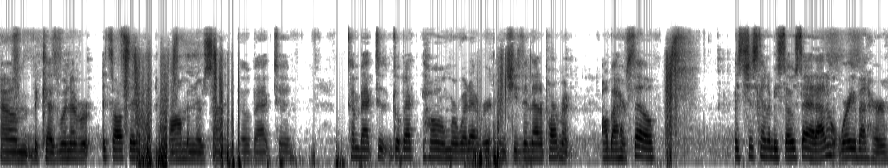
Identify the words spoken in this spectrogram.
Um, because whenever it's all said, her mom and her son go back to come back to go back home or whatever and she's in that apartment all by herself it's just to be so sad. I don't worry about her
